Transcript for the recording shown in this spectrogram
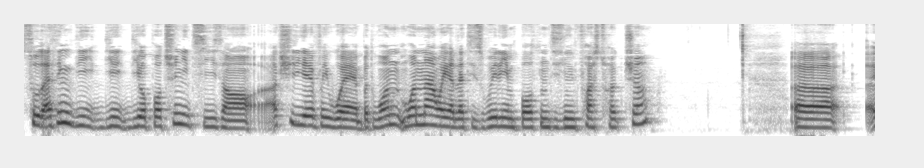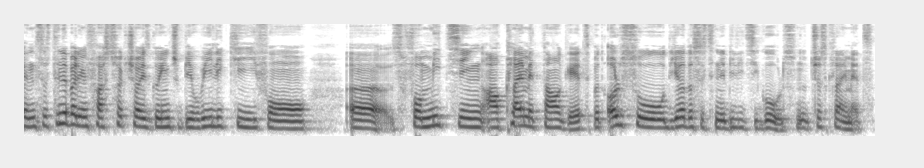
so I think the, the, the, opportunities are actually everywhere, but one, one area that is really important is infrastructure. Uh, and sustainable infrastructure is going to be really key for uh, for meeting our climate targets, but also the other sustainability goals, not just climate.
